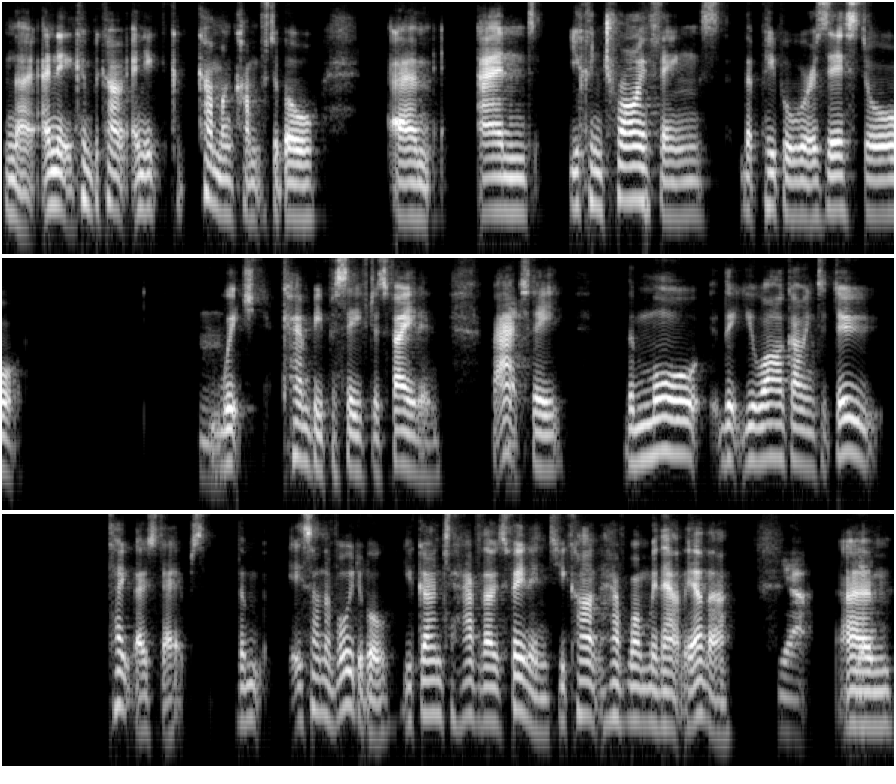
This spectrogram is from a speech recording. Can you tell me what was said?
no and it can become and you can become uncomfortable um, and you can try things that people will resist or mm. which can be perceived as failing. But actually the more that you are going to do take those steps the it's unavoidable. You're going to have those feelings. You can't have one without the other. Yeah um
